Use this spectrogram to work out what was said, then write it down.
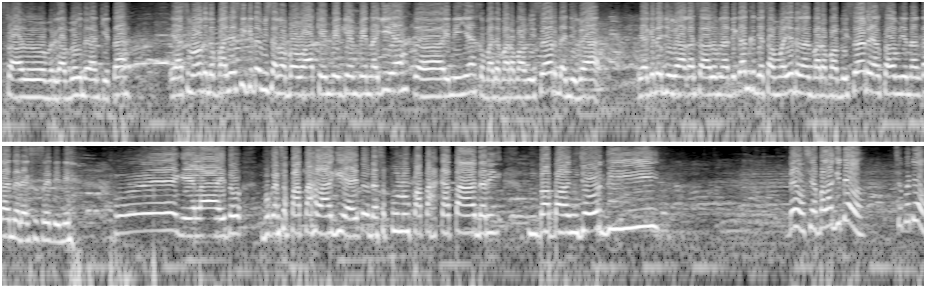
selalu bergabung dengan kita. Ya semoga ke depannya sih kita bisa ngebawa campaign-campaign lagi ya ke ininya kepada para publisher dan juga ya kita juga akan selalu menantikan kerjasamanya dengan para publisher yang selalu menyenangkan dari Access Trade ini. Wih, gila itu bukan sepatah lagi ya, itu udah 10 patah kata dari Mbak Bang Jordi. Del, siapa lagi Del? Siapa Del?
